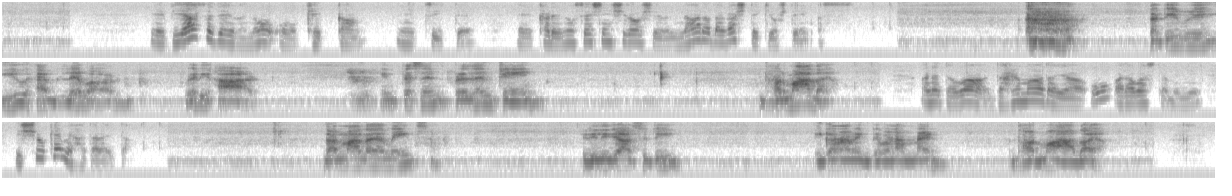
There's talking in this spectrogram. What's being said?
ビアサデーヴァの欠陥について彼の精神指導者であるナーラダが指摘をしています。That if you have labored very hard in present, presenting dharmadaya, あなたはダルマーダヤを表すために一生懸命働いた。dharmadaya means religiosity, economic development, dharma adaya.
